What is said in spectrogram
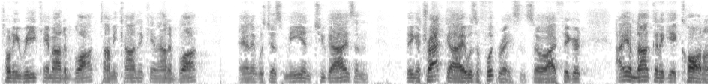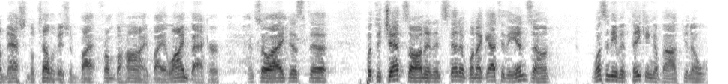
Tony Reed came out and blocked. Tommy Condon came out and blocked, and it was just me and two guys. And being a track guy, it was a foot race, and so I figured I am not going to get caught on national television by from behind by a linebacker, and so I just uh, put the jets on. And instead of when I got to the end zone, wasn't even thinking about you know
